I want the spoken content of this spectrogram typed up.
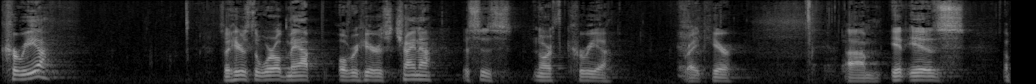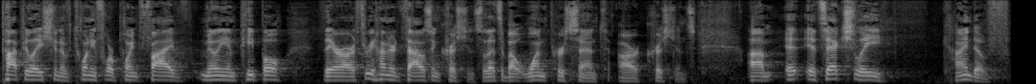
Korea. So here's the world map. Over here is China. This is North Korea right here. Um, it is a population of 24.5 million people. There are 300,000 Christians, so that's about 1% are Christians. Um, it, it's actually kind of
